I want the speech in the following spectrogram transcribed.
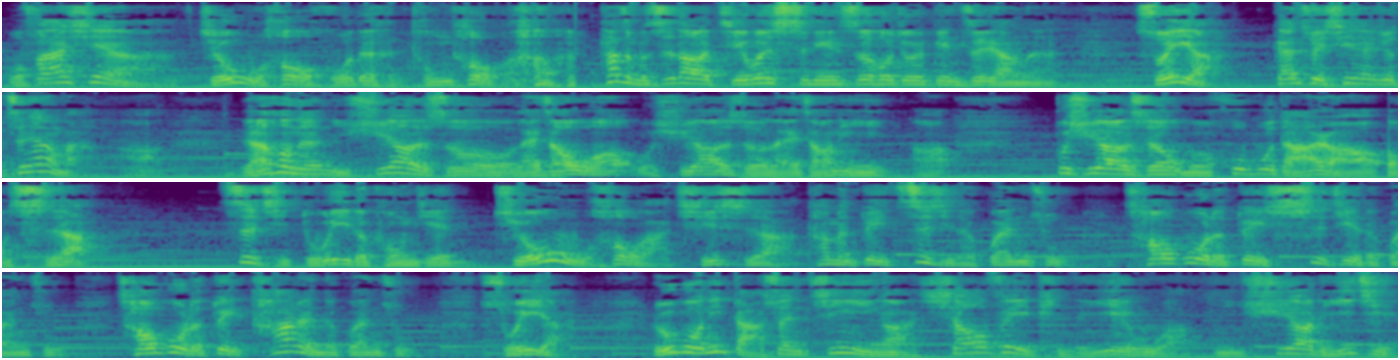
我发现啊，九五后活得很通透啊，他怎么知道结婚十年之后就会变这样呢？所以啊，干脆现在就这样吧，然后呢，你需要的时候来找我，我需要的时候来找你啊，不需要的时候我们互不打扰，保持啊自己独立的空间。九五后啊，其实啊，他们对自己的关注超过了对世界的关注，超过了对他人的关注。所以啊，如果你打算经营啊消费品的业务啊，你需要理解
